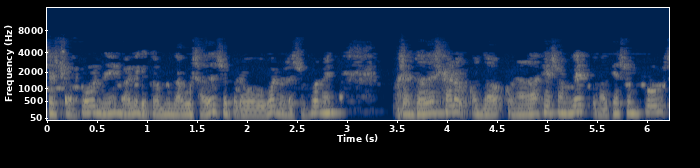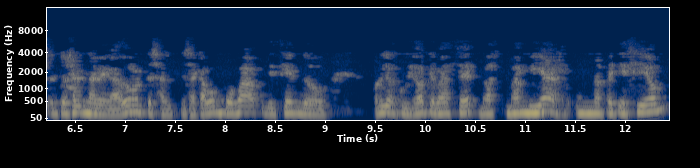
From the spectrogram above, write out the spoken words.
se supone, ¿vale? Que todo el mundo abusa de eso, pero bueno, se supone. Pues entonces, claro, cuando, cuando hacías un get, cuando hacías un post, entonces el navegador te, te sacaba un pop-up diciendo, oiga, cuidado que va a hacer, va, va, a enviar una petición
